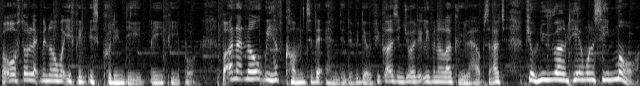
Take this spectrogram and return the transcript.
But also let me know what you think this could indeed be people. But on that note we have come to the end of the video. If you guys enjoyed it leaving a like really helps out. If you're new around here and want to see more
